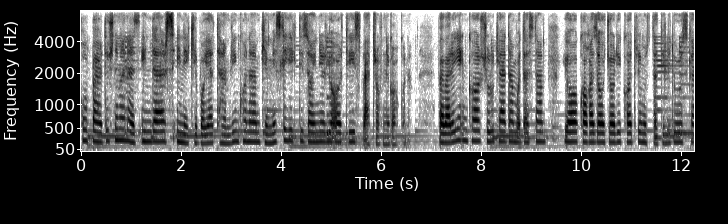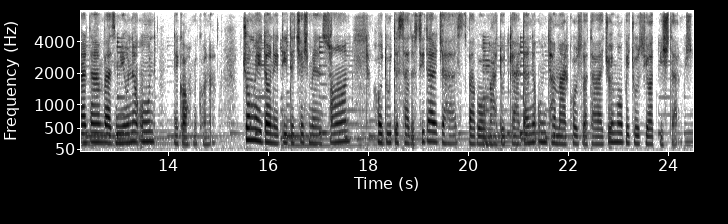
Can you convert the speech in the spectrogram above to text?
خب برداشت من از این درس اینه که باید تمرین کنم که مثل یک designer یا آرتیست به اطراف نگاه کنم. و برای این کار شروع کردم با دستم یا کاغذ آچار یه کادر مستطیلی درست کردم و از میون اون نگاه می‌کنم. چون میدان دید چشم انسان حدود 130 درجه هست و با محدود کردن اون تمرکز و توجه ما به جزئیات بیشتر میشه.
